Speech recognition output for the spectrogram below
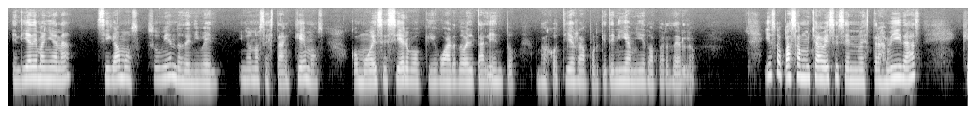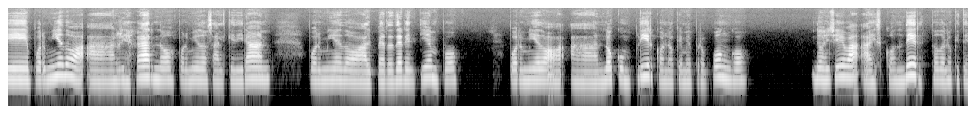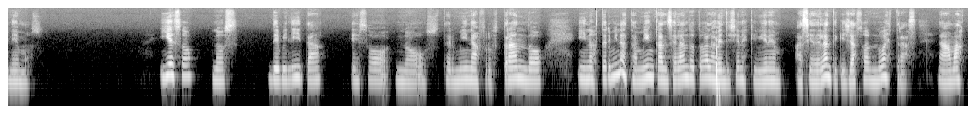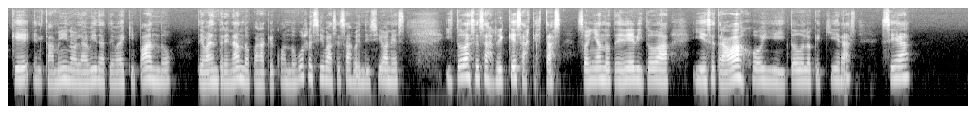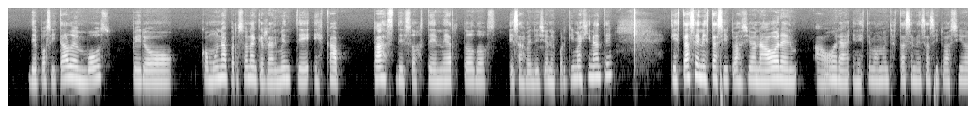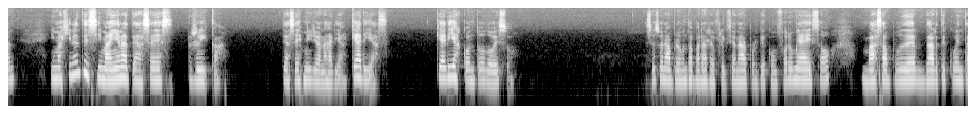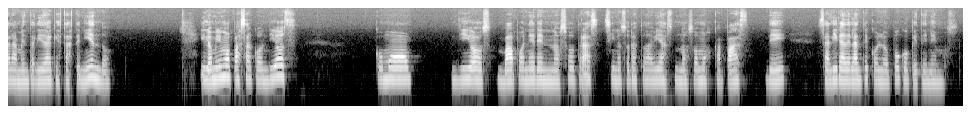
el día de mañana sigamos subiendo de nivel y no nos estanquemos como ese siervo que guardó el talento bajo tierra porque tenía miedo a perderlo. Y eso pasa muchas veces en nuestras vidas, que por miedo a, arriesgarnos, por miedo al que dirán, por miedo al perder el tiempo, por miedo a no cumplir con lo que me propongo, nos lleva a esconder todo lo que tenemos. Y eso nos debilita, eso nos termina frustrando y nos termina también cancelando todas las bendiciones que vienen hacia adelante, que ya son nuestras. Nada más que el camino, la vida te va equipando, te va entrenando para que cuando vos recibas esas bendiciones y todas esas riquezas que estás soñando tener y toda y ese trabajo y todo lo que quieras sea depositado en vos, pero como una persona que realmente es capaz de sostener todas esas bendiciones. Porque imagínate que estás en esta situación ahora, en, ahora, en este momento estás en esa situación. Imagínate si mañana te haces rica, te haces millonaria. ¿Qué harías? ¿Qué harías con todo eso? Esa es una pregunta para reflexionar porque conforme a eso vas a poder darte cuenta la mentalidad que estás teniendo. Y lo mismo pasa con Dios. ¿Cómo Dios va a poner en nosotras si nosotras todavía no somos capaces de salir adelante con lo poco que tenemos?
